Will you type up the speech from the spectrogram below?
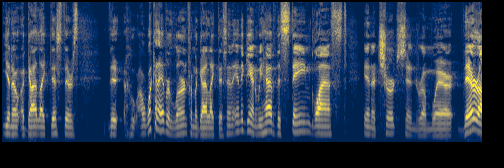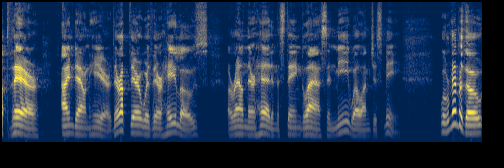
you know, a guy like this, there's, there, uh, what can I ever learn from a guy like this? And, and again, we have the stained glass in a church syndrome where they're up there, I'm down here. They're up there with their halos around their head in the stained glass, and me, well, I'm just me. Well, remember though,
